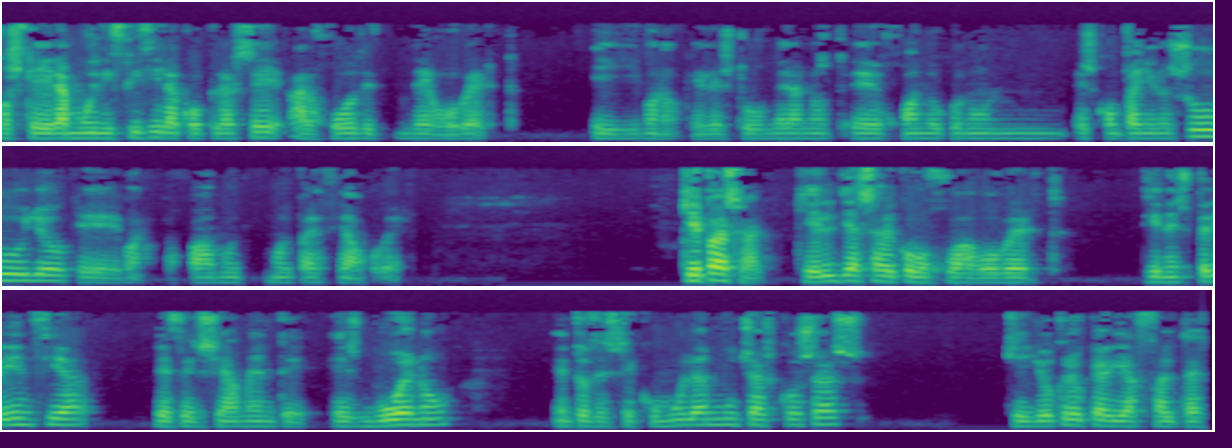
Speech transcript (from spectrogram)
pues que era muy difícil acoplarse al juego de, de Gobert. Y bueno, que él estuvo en verano eh, jugando con un ex compañero suyo, que bueno, jugaba muy, muy parecido a Gobert. ¿Qué pasa? Que él ya sabe cómo juega Gobert. Tiene experiencia, defensivamente es bueno, entonces se acumulan muchas cosas que yo creo que haría falta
